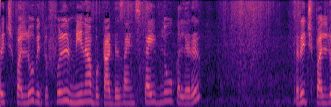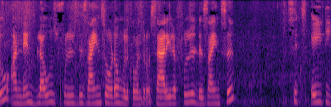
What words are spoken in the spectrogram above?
ரிச் பல்லு with full meena butta design sky blue colour rich pallu and then blouse full டிசைன்ஸோடு உங்களுக்கு வந்துடும் சாரியில் ஃபுல் டிசைன்ஸு சிக்ஸ் எயிட்டி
